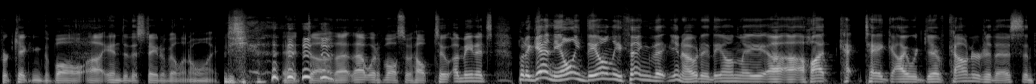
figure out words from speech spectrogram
for kicking the ball uh, into the state of Illinois. it, uh, that that would have also helped too. I mean, it's but again, the only the only thing that you know, the, the only uh, uh, hot take I would give counter to this, and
